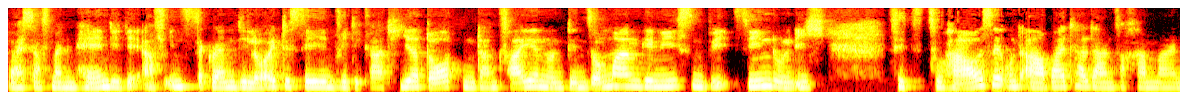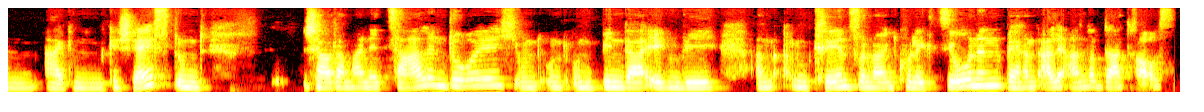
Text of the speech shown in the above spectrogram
weiß auf meinem Handy, die, auf Instagram die Leute sehen, wie die gerade hier, dort und dann feiern und den Sommer genießen sind und ich sitze zu Hause und arbeite halt einfach an meinem eigenen Geschäft und schaue da meine Zahlen durch und, und, und bin da irgendwie am, am Kreieren von neuen Kollektionen, während alle anderen da draußen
